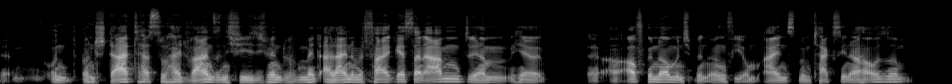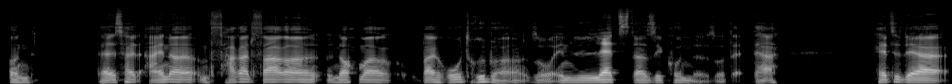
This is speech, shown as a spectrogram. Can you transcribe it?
ähm, und, und Stadt hast du halt wahnsinnig viel. Ich meine, mit alleine mit Fahrrad gestern Abend, wir haben hier äh, aufgenommen und ich bin irgendwie um eins mit dem Taxi nach Hause und da ist halt einer, ein Fahrradfahrer, nochmal bei Rot rüber, so in letzter Sekunde. So, da, da hätte der,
